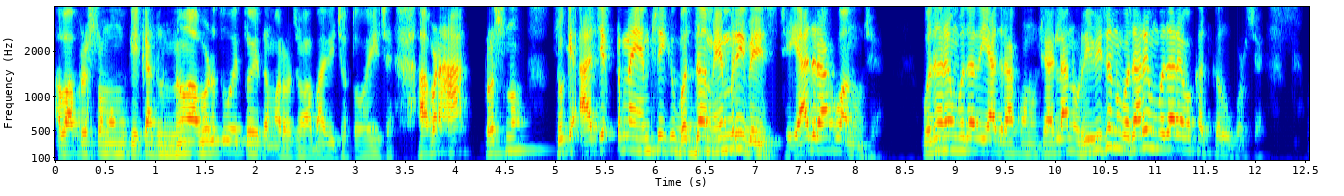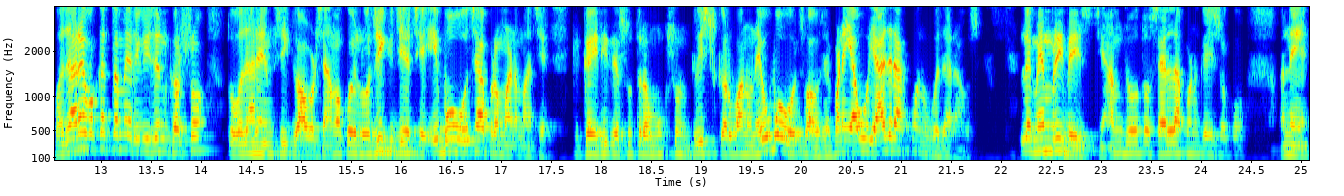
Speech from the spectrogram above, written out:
આવા પ્રશ્નોમાં અમુક એકાદું ન આવડતું હોય તો એ તમારો જવાબ આવી જતો હોય છે. હા, પણ આ પ્રશ્નો, જો કે આ ચેપ્ટરના એમસીક્યુ બધા મેમરી બેઝ છે. યાદ રાખવાનું છે. વધારેમાં વધારે યાદ રાખવાનું છે. એટલે આનું રિવિઝન વધારેમાં વધારે વખત કરવું પડશે. વધારે વખત તમે રિવિઝન કરશો તો વધારે એમસીક્યુ આવડશે. આમાં કોઈ લોજિક જે છે એ બહુ ઓછા પ્રમાણમાં છે કે કઈ રીતે સૂત્ર મૂકશું ટ્વિસ્ટ કરવાનું એવું બહુ ઓછું આવશે. પણ એ આવું યાદ રાખવાનું વધારે આવશે. એટલે મેમરી બેઝ છે. આમ જો તો સહેલા પણ કહી શકો. અને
